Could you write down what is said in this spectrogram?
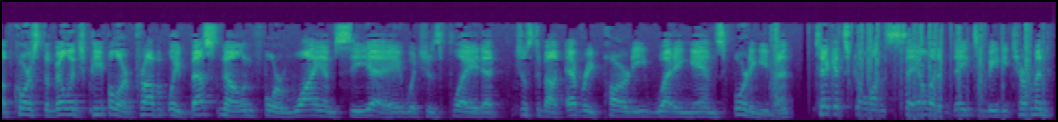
Of course, the Village People are probably best known for YMCA, which is played at just about every party, wedding, and sporting event. Tickets go on sale at a date to be determined.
